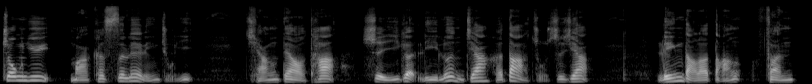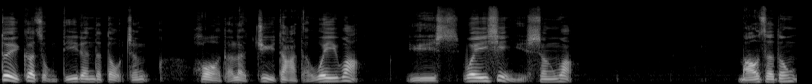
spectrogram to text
忠于马克思列宁主义，强调他是一个理论家和大组织家。领导了党反对各种敌人的斗争，获得了巨大的威望与威信与声望。毛泽东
